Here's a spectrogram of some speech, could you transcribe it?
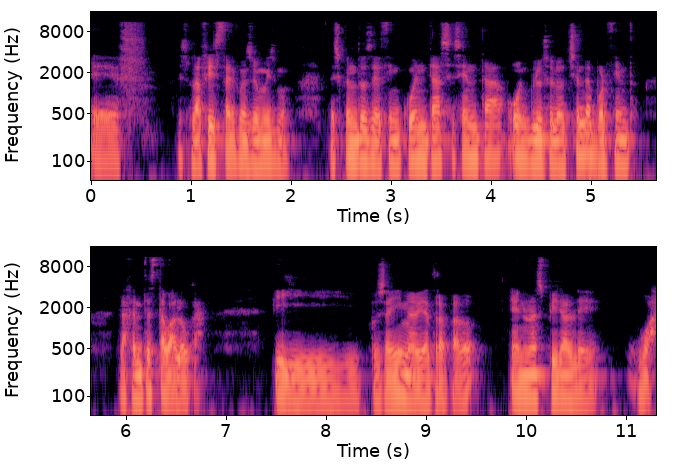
Eh, es la fiesta del consumismo. Descuentos del 50, 60 o incluso el 80%. La gente estaba loca. Y pues ahí me había atrapado en una espiral de, guau,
